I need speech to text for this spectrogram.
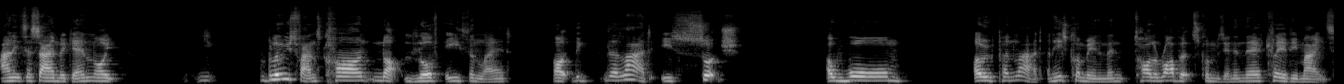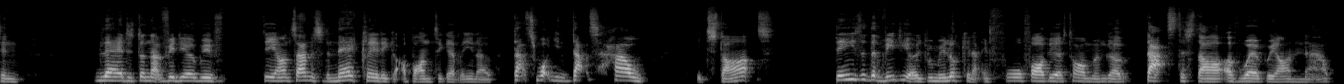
And it's the same again. Like you, Blues fans can't not love Ethan Laird. Like the the lad is such a warm, open lad, and he's come in, and then Tyler Roberts comes in, and they're clearly mates, and Laird has done that video with Dion Sanderson, and they're clearly got a bond together. You know, that's what you. That's how it starts. These are the videos when we're looking at in four or five years' time and go, that's the start of where we are now.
